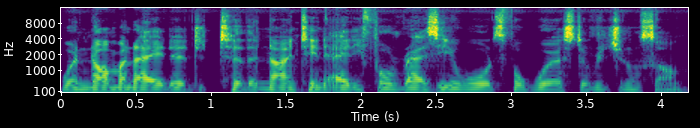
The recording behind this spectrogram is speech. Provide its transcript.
were nominated to the 1984 Razzie Awards for Worst Original Song.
